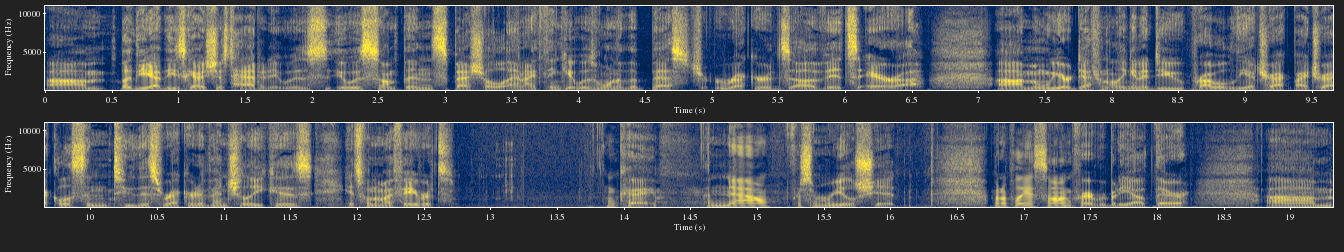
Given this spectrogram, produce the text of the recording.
Um, but yeah, these guys just had it. It was it was something special, and I think it was one of the best records of its era. Um, and we are definitely going to do probably a track by track listen to this record eventually because it's one of my favorites. Okay, and now for some real shit. I'm going to play a song for everybody out there. Um,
